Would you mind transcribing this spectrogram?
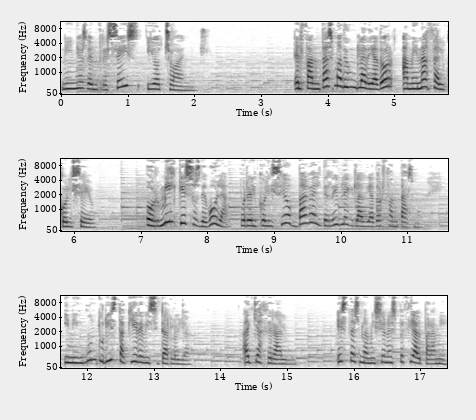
niños de entre 6 y 8 años. El fantasma de un gladiador amenaza el Coliseo. Por mil quesos de bola, por el Coliseo vaga el terrible gladiador fantasma, y ningún turista quiere visitarlo ya. Hay que hacer algo. Esta es una misión especial para mí.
